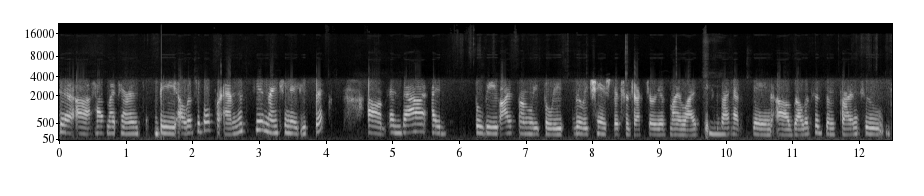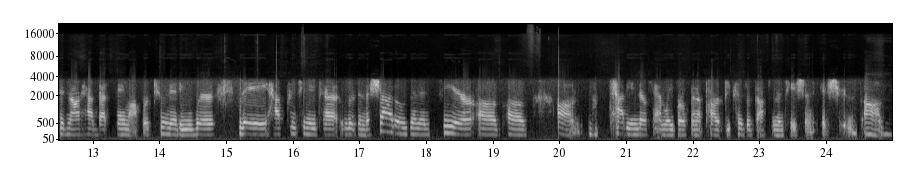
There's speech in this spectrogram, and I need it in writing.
to uh, have my parents be eligible for amnesty in 1986. Um, and that I believe, I firmly believe, really changed the trajectory of my life because mm-hmm. I have seen uh, relatives and friends who did not have that same opportunity, where they have continued to live in the shadows and in fear of of um, having their family broken apart because of documentation issues. Um, mm-hmm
